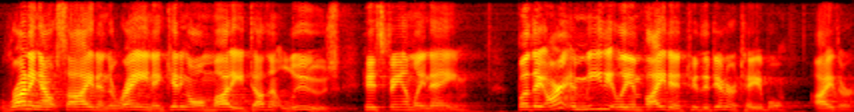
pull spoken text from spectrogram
running outside in the rain and getting all muddy, doesn't lose his family name. But they aren't immediately invited to the dinner table either.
